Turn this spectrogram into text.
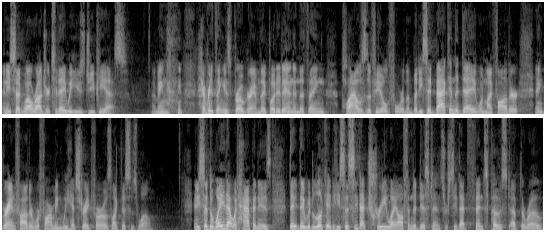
And he said, Well, Roger, today we use GPS. I mean, everything is programmed. They put it in, and the thing plows the field for them. But he said, Back in the day when my father and grandfather were farming, we had straight furrows like this as well. And he said the way that would happen is they, they would look at, he says, see that tree way off in the distance or see that fence post up the row?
